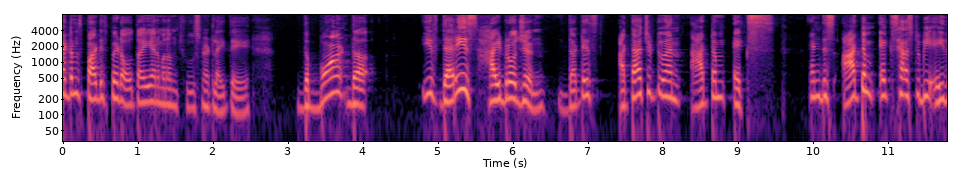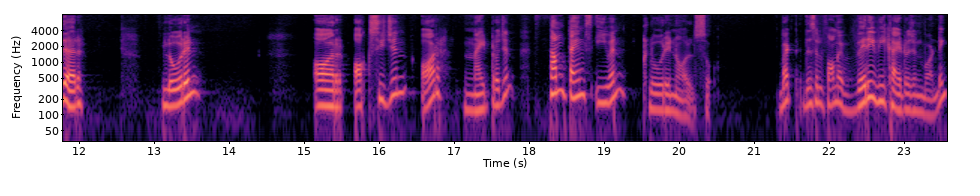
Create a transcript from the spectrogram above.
ఆటమ్స్ పార్టిసిపేట్ అవుతాయి అని మనం చూసినట్లయితే the bond the if there is hydrogen that is attached to an atom X and this atom X has to be either fluorine or oxygen or nitrogen sometimes even chlorine also. But this will form a very weak hydrogen bonding.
